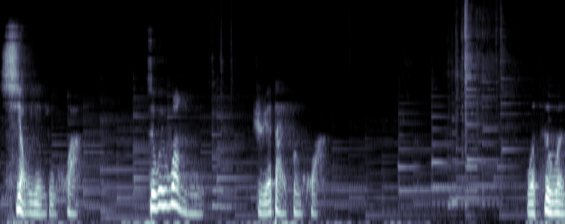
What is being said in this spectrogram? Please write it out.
笑颜如花，只为望你绝代风华。我自问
